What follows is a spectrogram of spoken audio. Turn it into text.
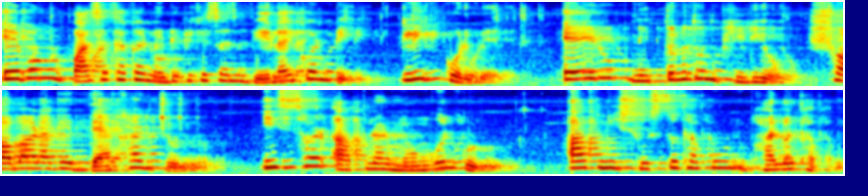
এবং পাশে থাকা নোটিফিকেশন বেল আইকনটি ক্লিক করবেন। এইরূপ নিত্য নতুন ভিডিও সবার আগে দেখার জন্য ঈশ্বর আপনার মঙ্গল করুন। আপনি সুস্থ থাকুন, ভালো থাকুন।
